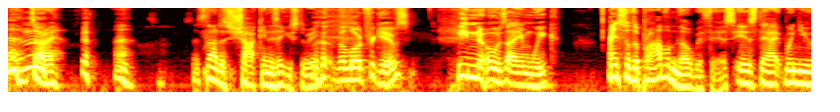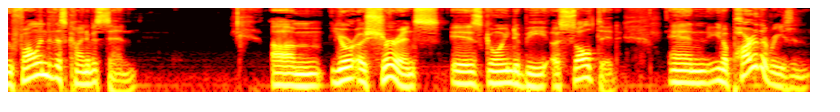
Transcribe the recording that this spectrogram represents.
"It's all right. Eh, it's not as shocking as it used to be." the Lord forgives. He knows I am weak. And so the problem though with this is that when you fall into this kind of a sin, um, your assurance is going to be assaulted. And, you know, part of the reason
